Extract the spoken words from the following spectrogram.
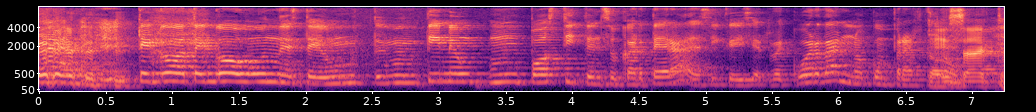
tengo, tengo un, este, un, un- tiene un, un post-it en su cartera, así que dice, recuerda no comprar todo. Exacto.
